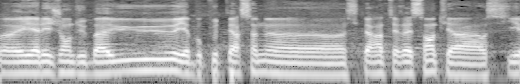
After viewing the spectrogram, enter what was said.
il y a les gens du Bahut, il y a beaucoup de personnes super intéressantes. Il y a aussi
